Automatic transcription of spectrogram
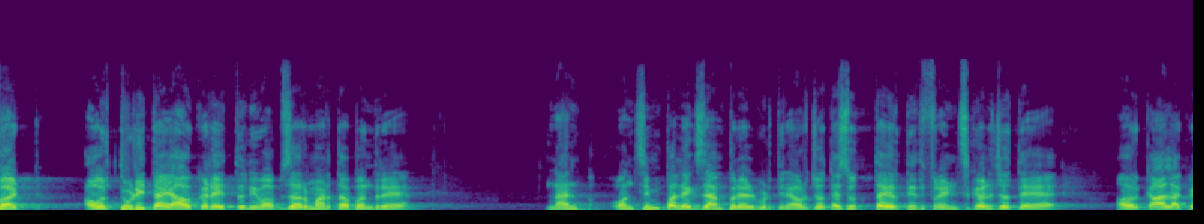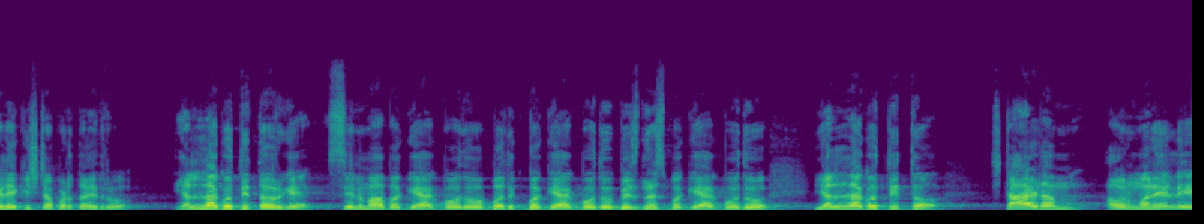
ಬಟ್ ಅವ್ರ ತುಡಿತ ಯಾವ ಕಡೆ ಇತ್ತು ನೀವು ಅಬ್ಸರ್ವ್ ಮಾಡ್ತಾ ಬಂದರೆ, ನಾನು ಒಂದು ಸಿಂಪಲ್ ಎಕ್ಸಾಂಪಲ್ ಹೇಳ್ಬಿಡ್ತೀನಿ. ಅವ್ರ ಜೊತೆ ಸುತ್ತ ಇರ್ತಿದ್ದ ಫ್ರೆಂಡ್ಸ್ಗಳ ಜೊತೆ ಅವ್ರ ಕಾಲ ಕಳಿಯೋಕೆ ಇಷ್ಟಪಡ್ತಾ ಇದ್ರು. ಎಲ್ಲ ಗೊತ್ತಿತ್ತು ಅವ್ರಿಗೆ. ಸಿನಿಮಾ ಬಗ್ಗೆ ಆಗ್ಬೋದು, ಬದುಕು ಬಗ್ಗೆ ಆಗ್ಬೋದು ಬಿಸ್ನೆಸ್ ಬಗ್ಗೆ ಆಗ್ಬೋದು, ಎಲ್ಲ ಗೊತ್ತಿತ್ತು. ಸ್ಟಾರ್ಡಮ್ ಅವ್ರ ಮನೆಯಲ್ಲಿ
